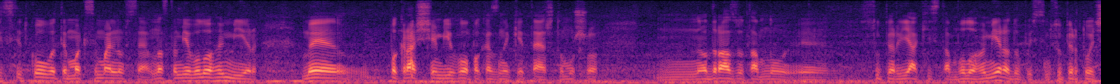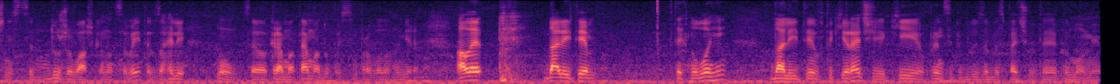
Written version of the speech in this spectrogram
відслідковувати максимально все. У нас там є вологомір. Ми покращуємо його показники теж, тому що м, одразу там ну. е, Супер якість там вологоміра, допустим, суперточність. Це дуже важко на це вийти. Взагалі, ну це окрема тема, допустим, про вологоміри. Але далі йти в технології, далі йти в такі речі, які в принципі будуть забезпечувати економію.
